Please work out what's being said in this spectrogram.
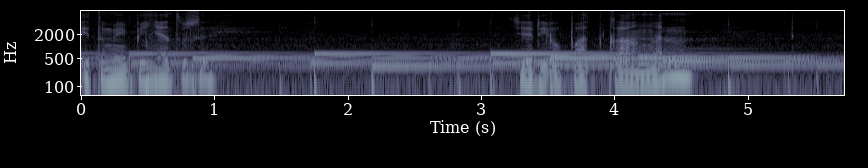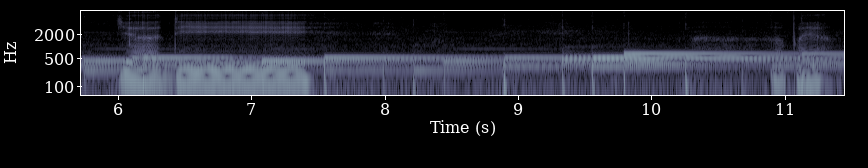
itu mimpinya tuh sih. Jadi obat kangen jadi apa ya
